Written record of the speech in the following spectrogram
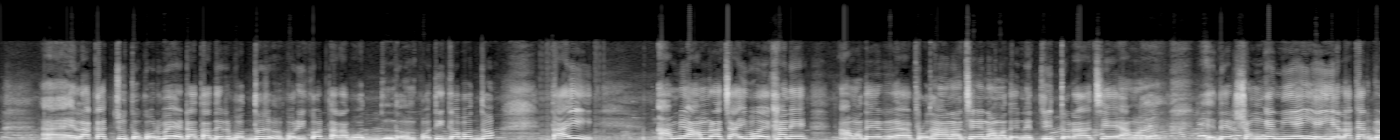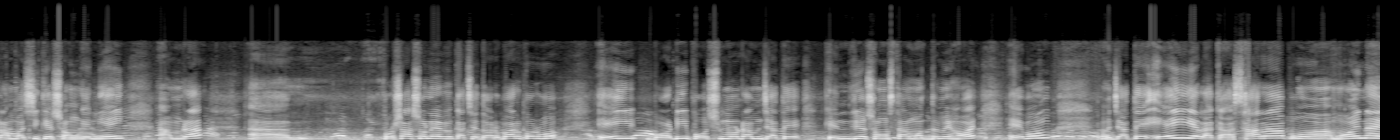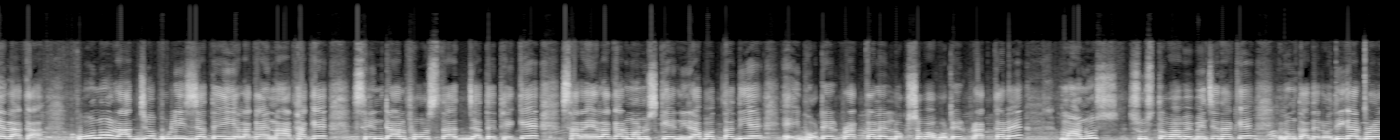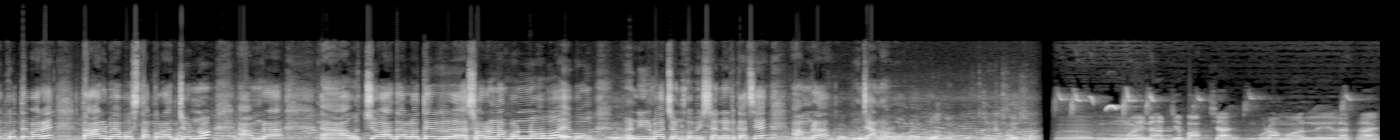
এলাকাচ্যুত করবে, এটা তাদের বদ্ধ পরিকর, তারা বদ্ধ, প্রতিজ্ঞাবদ্ধ। তাই আমি, আমরা চাইব এখানে আমাদের প্রধান আছেন, আমাদের নেতৃত্বরা আছে, আমার, এদের সঙ্গে নিয়েই, এই এলাকার গ্রামবাসীকে সঙ্গে নিয়েই আমরা প্রশাসনের কাছে দরবার করব। এই বডি পোস্টমর্টম যাতে কেন্দ্রীয় সংস্থার মাধ্যমে হয় এবং যাতে এই এলাকা, সারা ময়না এলাকা, কোনো রাজ্য পুলিশ যাতে এই এলাকায় না থাকে সেন্ট্রাল ফোর্স তার যাতে থেকে সারা এলাকার মানুষকে নিরাপত্তা দিয়ে এই ভোটের প্রাককালে, লোকসভা ভোটের প্রাককালে মানুষ সুস্থভাবে বেঁচে থাকে এবং তাদের অধিকার প্রয়োগ করতে পারে। তার ব্যবস্থা করার জন্য আমরা উচ্চ আদালতের শরণাপন্ন হব এবং নির্বাচন কমিশনের কাছে আমরা জানাব। ময়নার যে বাগচায় গোড়ামহল এলাকায়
